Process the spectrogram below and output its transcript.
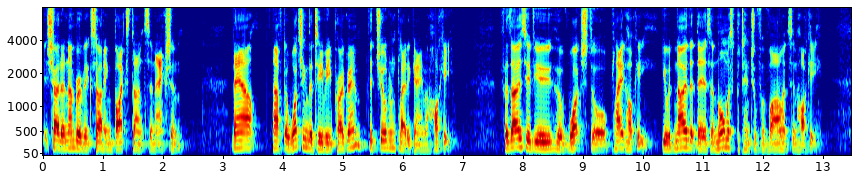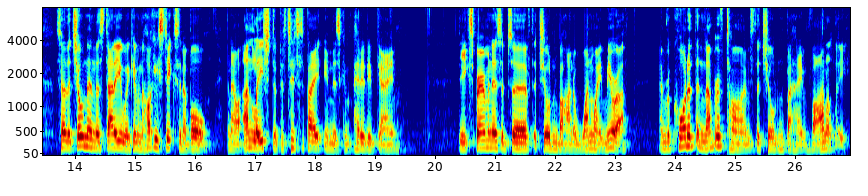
It showed a number of exciting bike stunts and action. Now, after watching the TV program, the children played a game of hockey. For those of you who have watched or played hockey, you would know that there's enormous potential for violence in hockey. So the children in the study were given hockey sticks and a ball, and they were unleashed to participate in this competitive game. The experimenters observed the children behind a one-way mirror and recorded the number of times the children behaved violently.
